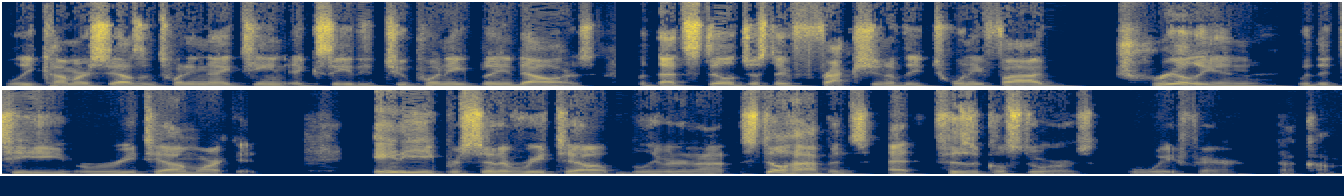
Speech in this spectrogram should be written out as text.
Well, e-commerce sales in 2019 exceeded 2.8 billion dollars, but that's still just a fraction of the 25 trillion with a T retail market. 88% of retail, believe it or not, still happens at physical stores, wayfair.com.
